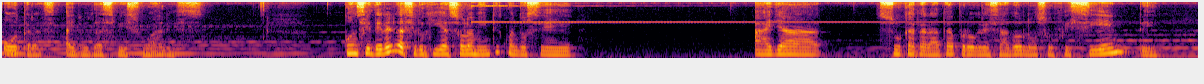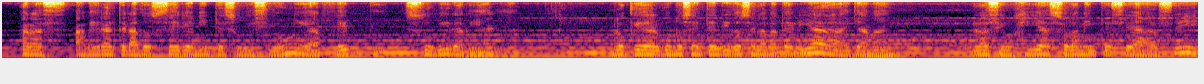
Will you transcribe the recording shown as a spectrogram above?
otras ayudas visuales. Considere la cirugía solamente cuando se haya su catarata progresado lo suficiente para haber alterado seriamente su visión y afecte su vida diaria. Lo que algunos entendidos en la materia llaman la cirugía solamente se hace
